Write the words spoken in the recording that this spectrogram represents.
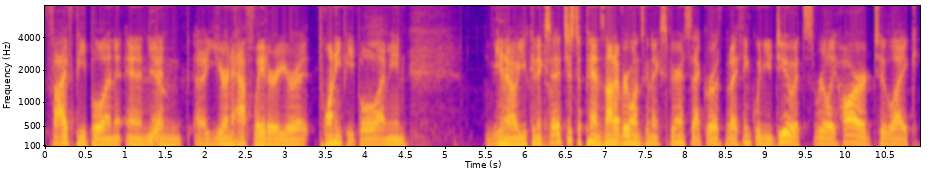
five people, and and Yeah. and a year and a half later, you're at 20 people. I mean, you know, you can. Ex- It just depends. Not everyone's going to experience that growth, but I think when you do, it's really hard to like.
